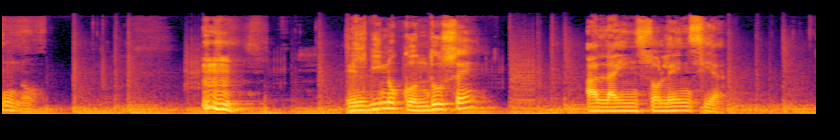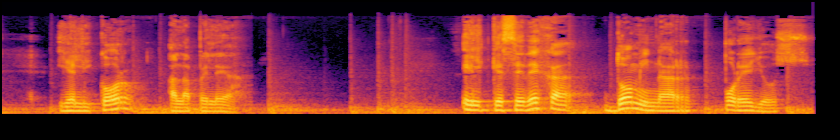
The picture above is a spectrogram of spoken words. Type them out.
1. El vino conduce a la insolencia y el licor a la pelea. El que se deja dominar por ellos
